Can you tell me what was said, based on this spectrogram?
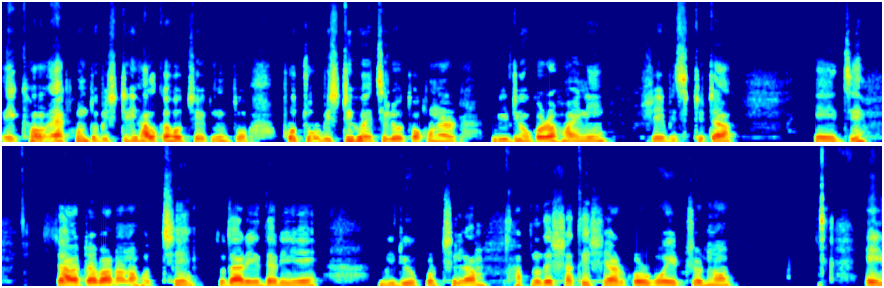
এখ- এখন তো বৃষ্টি হালকা হচ্ছে, কিন্তু প্রচুর বৃষ্টি হয়েছিল, তখন আর ভিডিও করা হয়নি সেই বৃষ্টিটা। এই যে চাটা বানানো হচ্ছে। তো দাঁড়িয়ে দাঁড়িয়ে ভিডিও করছিলাম। আপনাদের সাথে শেয়ার করব এর জন্য। এই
